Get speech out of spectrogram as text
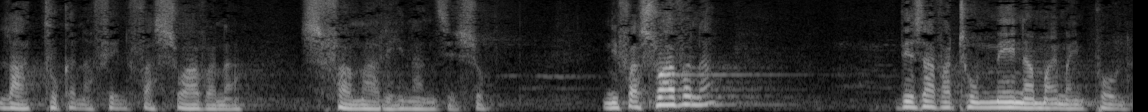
lahatokana feno fahasoavana sy fahamarinan'i Jesoa. Ny fahasoavana. dia zavatra omena maimaim-poana,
